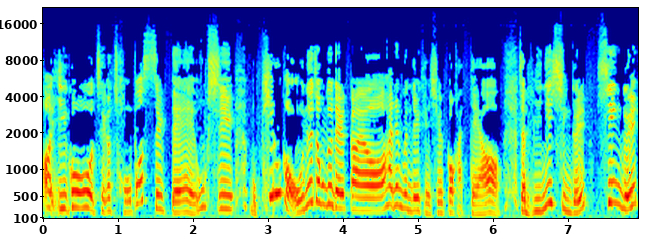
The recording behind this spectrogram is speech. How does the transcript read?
아, 이거 제가 접 었을 때 혹시 뭐 키로가 어느 정도 될까요? 하는 분들 계실 것 같아요. 자, 미니 싱글, 싱글,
